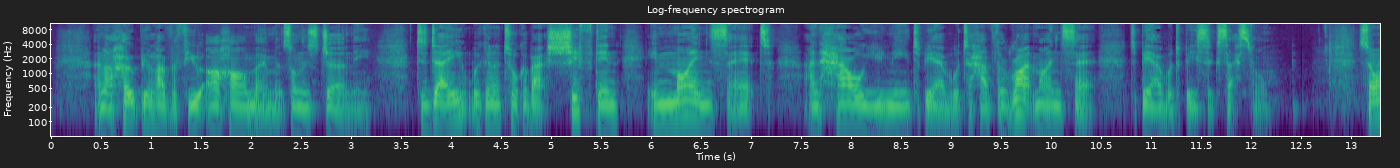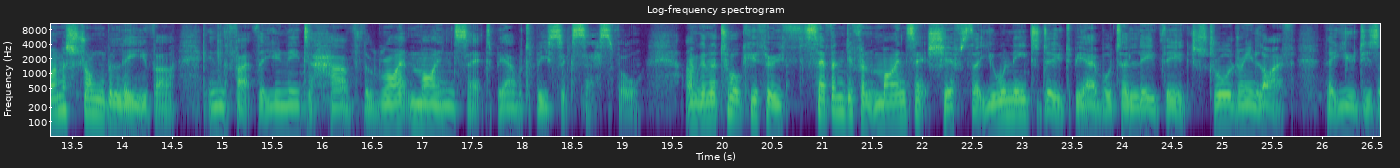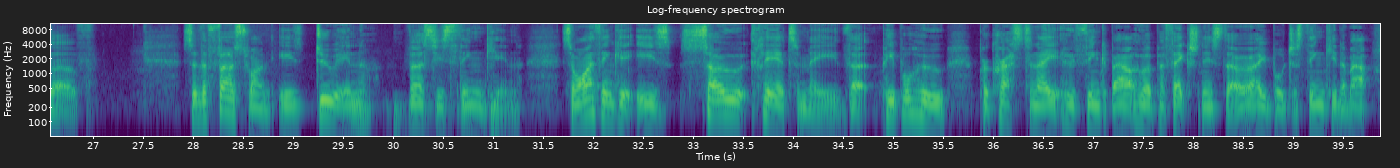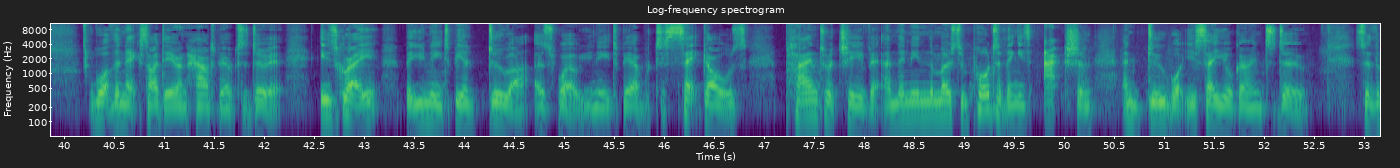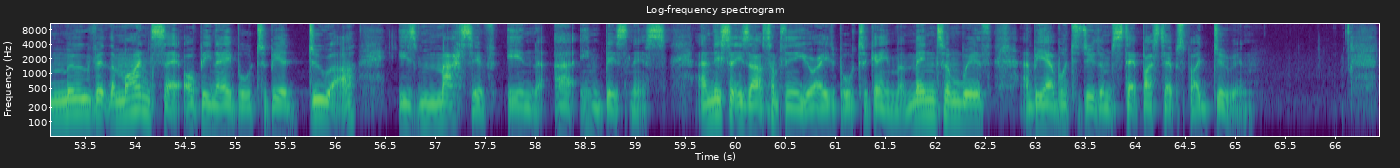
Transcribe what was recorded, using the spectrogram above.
and I hope you'll have a few aha moments on this journey. Today, we're going to talk about shifting in mindset and how you need to be able to have the right mindset to be able to be successful. So, I'm a strong believer in the fact that you need to have the right mindset to be able to be successful. I'm going to talk you through seven different mindset shifts that you will need to do to be able to live the extraordinary life that you deserve. So, the first one is doing versus thinking. So I think it is so clear to me that people who procrastinate, who think about, who are perfectionists, that are able just thinking about what the next idea and how to be able to do it is great, but you need to be a doer as well. You need to be able to set goals, plan to achieve it, and then in the most important thing is action and do what you say you're going to do. So the move, the mindset of being able to be a doer is massive in uh, in business, and this is that something that you're able to gain momentum with and be able to do them step by steps by doing.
